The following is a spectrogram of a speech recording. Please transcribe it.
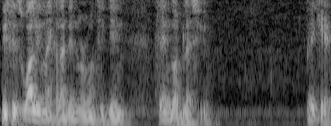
This is Wally Michael Adenro once again saying God bless you. Take care.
